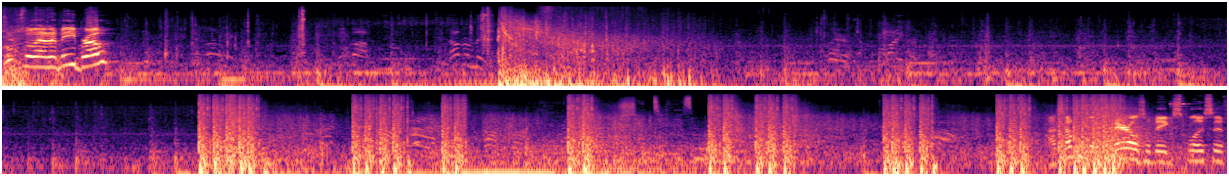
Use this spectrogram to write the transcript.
don't throw that at me, bro! Barrels will be explosive.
